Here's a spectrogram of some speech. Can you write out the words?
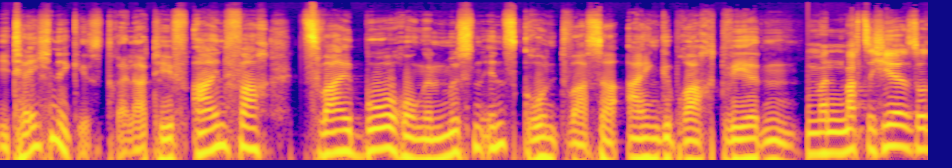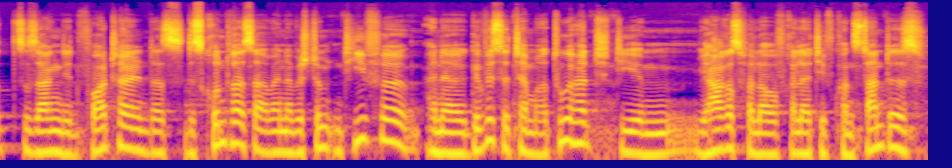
Die Technik ist relativ einfach. Zwei Bohrungen müssen ins Grundwasser eingebracht werden. Man macht sich hier sozusagen den Vorteil, dass das Grundwasser aber in einer bestimmten Tiefe eine gewisse Temperatur hat, die im Jahresverlauf relativ konstant ist,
